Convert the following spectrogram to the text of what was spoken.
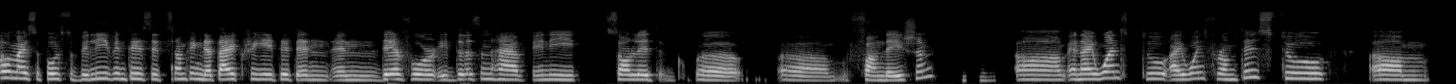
am I supposed to believe in this? It's something that I created, and and therefore it doesn't have any solid uh, um, foundation. Mm-hmm. Um, and I went to I went from this to um,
